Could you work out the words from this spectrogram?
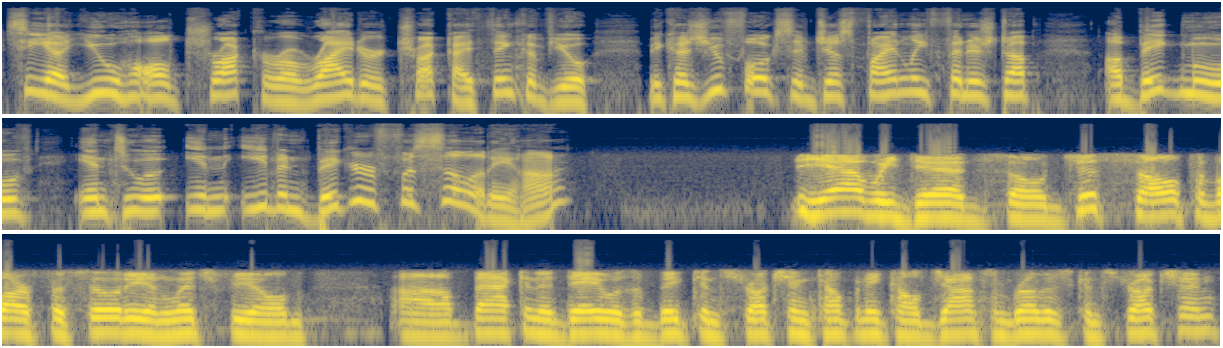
see a U Haul truck or a Ryder truck, I think of you because you folks have just finally finished up a big move into an even bigger facility, huh? Yeah, we did. So just south of our facility in Litchfield, uh, back in the day was a big construction company called Johnson Brothers Construction.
